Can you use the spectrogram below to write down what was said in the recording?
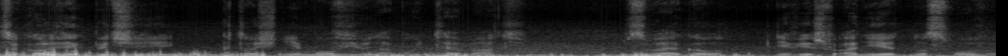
Cokolwiek by ci ktoś nie mówił na mój temat złego, nie wiesz ani jedno słowo.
